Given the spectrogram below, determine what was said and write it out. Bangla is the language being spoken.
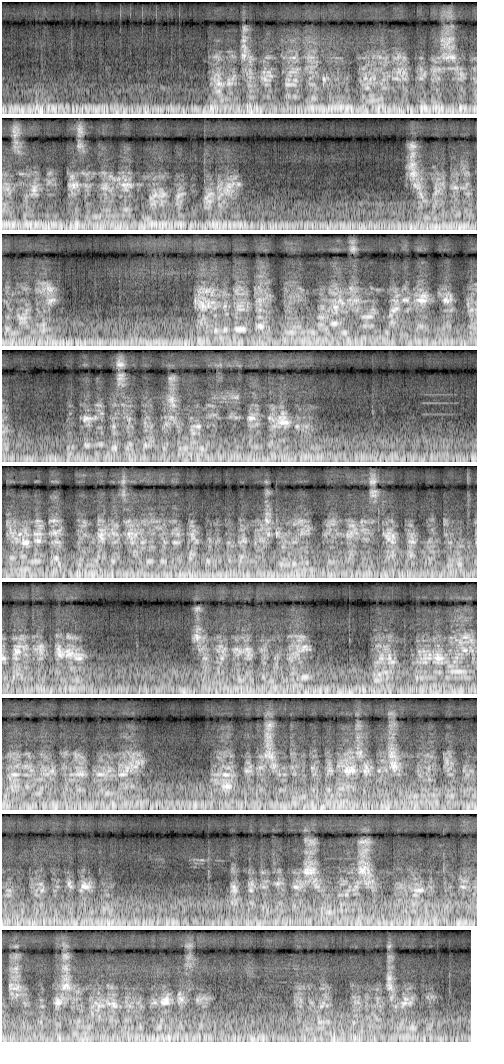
ভ্রমণ সংক্রান্ত যে কোনো প্রয়োজনে আপনাদের সাথে আছি আমি। প্যাসেঞ্জার গাইড মোহাম্মদ অনয় সম্মানিত যাত্রী মহোদয় গাড়ির ভিতরে mobile phone money bag laptop ইত্যাদি বিশেষ দ্রব্যসমূহ নিজ নিজ দায়িত্বে রাখুন। কেননা ট্যাগবিন লাগেজ হারিয়ে গেলে বা কোনো প্রকার নষ্ট হলে গ্রিন লাইন স্টাফ বা কর্তৃপক্ষ দায়ী থাকবে না। সম্মানিত যাত্রী মহোদয় পরম করুণাময়, মহান আল্লাহ তাআলার করুণায় ও আপনাদের সহযোগিতা পেলে আশা করি সুন্দর একটি ভ্রমণ উপহার দিতে পারব। আপনাদের যাত্রা শুভ, সুন্দর আনন্দময় সে প্রত্যাশা মহান আল্লাহ তাআলার কাছে Ready.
